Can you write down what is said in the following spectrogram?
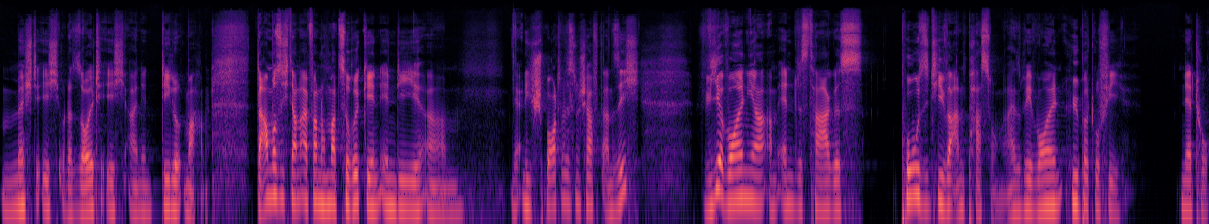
möchte ich oder sollte ich einen Deload machen? Da muss ich dann einfach nochmal zurückgehen in die, ähm, ja, in die Sportwissenschaft an sich. Wir wollen ja am Ende des Tages positive Anpassung. Also wir wollen Hypertrophie netto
